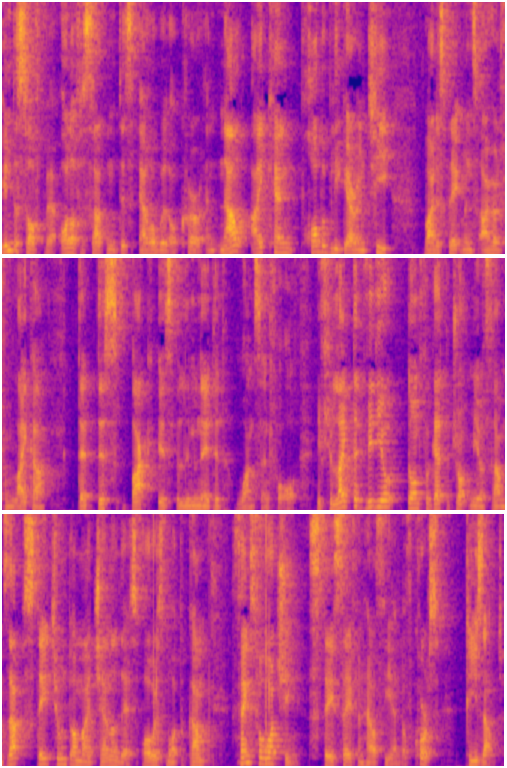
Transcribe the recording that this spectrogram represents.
in the software all of a sudden this error will occur. And now I can probably guarantee by the statements I heard from Leica that this bug is eliminated once and for all. If you liked that video, don't forget to drop me a thumbs up. Stay tuned on my channel, there's always more to come. Thanks for watching, stay safe and healthy, and of course, peace out.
